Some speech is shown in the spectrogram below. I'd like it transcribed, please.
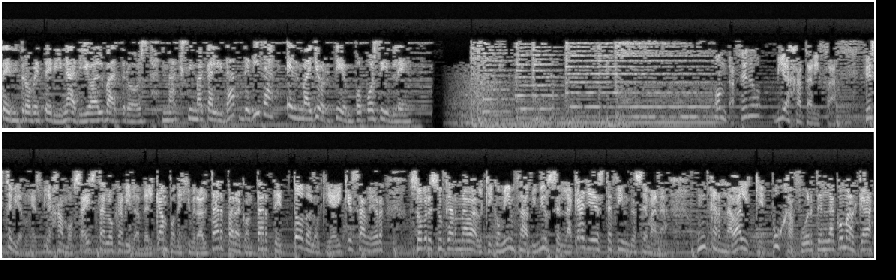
Centro Veterinario Albatros. Máxima calidad de vida el mayor tiempo posible. Onda Cero viaja a Tarifa. Este viernes viajamos a esta localidad del campo de Gibraltar para contarte todo lo que hay que saber sobre su carnaval que comienza a vivirse en la calle este fin de semana. Un carnaval que puja fuerte en la comarca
